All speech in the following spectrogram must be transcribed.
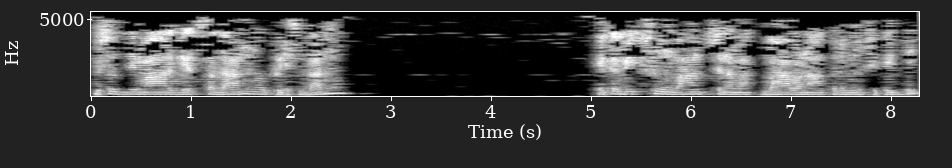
විසුද්ධි මාර්ගයේ සදාන් වූ පිරිසදන්න එක භික්ෂුන් වහන්සේ නමක් භාවනා කරමින් සිටිද්දී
